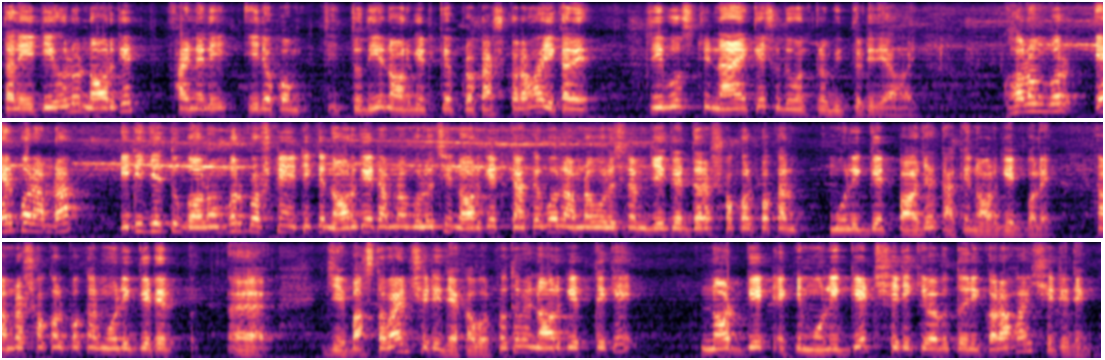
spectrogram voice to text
তাহলে এটি হলো নর গেট ফাইনালি এইরকম চিত্র দিয়ে নর গেটকে প্রকাশ করা হয়। এখানে ত্রিভুজটি নায়কে শুধুমাত্র বৃত্তটি দেওয়া হয়। ঘ নম্বর, এরপর আমরা, এটি যেহেতু গ নম্বর প্রশ্নে, এটিকে নর গেট আমরা বলেছি। নর গেট কাকে বলে? আমরা বলেছিলাম যে গেট দ্বারা সকল প্রকার মৌলিক গেট পাওয়া যায়, তাকে নর গেট বলে। তো আমরা সকল প্রকার মৌলিক গেটের যে বাস্তবায়ন, সেটি দেখাবো। প্রথমে নর গেট থেকে নট গেট একটি মৌলিক গেট সেটি কীভাবে তৈরি করা হয়, সেটি দেখব।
